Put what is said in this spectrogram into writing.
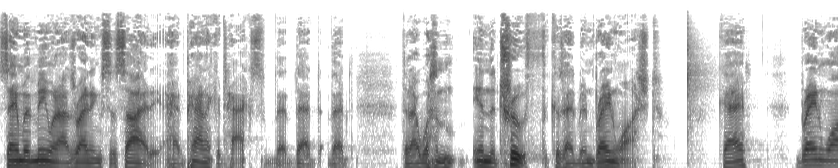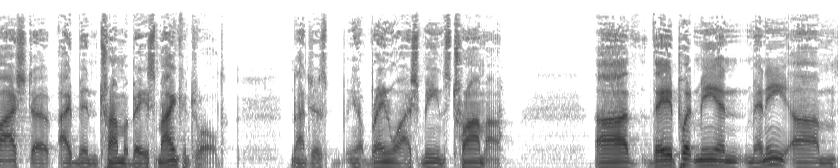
Same with me when I was writing Society. I had panic attacks that, that, that, that I wasn't in the truth because I'd been brainwashed, okay? Brainwashed, uh, I'd been trauma based mind controlled. Not just, you know, brainwash means trauma. Uh, they put me in many um,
